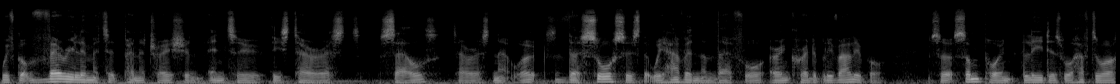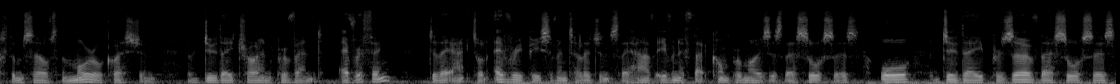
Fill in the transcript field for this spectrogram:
We've got very limited penetration into these terrorist cells, terrorist networks. The sources that we have in them, therefore, are incredibly valuable. So at some point, leaders will have to ask themselves the moral question of do they try and prevent everything? Do they act on every piece of intelligence they have, even if that compromises their sources? Or do they preserve their sources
